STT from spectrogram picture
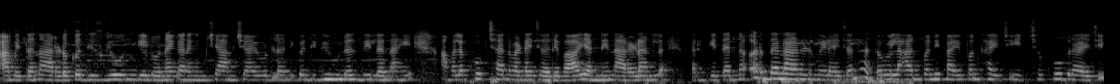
आम्ही तर नारळ कधीच घेऊन गेलो नाही कारण आमची आमच्या आईवडिलांनी कधी घेऊनच दिलं नाही. आम्हाला खूप छान वाटायचं अरे बा यांनी नारळ आणलं. कारण की त्यांना अर्धा नारळ मिळायचा ना तर लहानपणी काही पण खायची इच्छा खूप राहायची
